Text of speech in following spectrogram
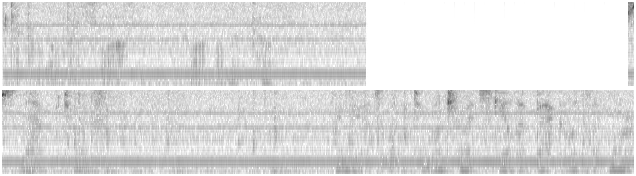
Kind of a little bit of flop, flop on that cuff. Snap to it. Maybe that's a little too much. I might scale that back a little bit more.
